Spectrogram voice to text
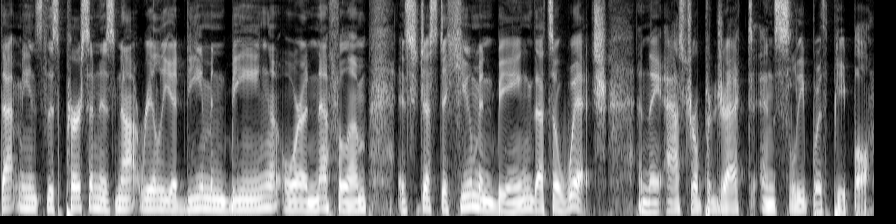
That means this person is not really a demon being or a Nephilim. It's just a human being that's a witch, and they astral project and sleep with people."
